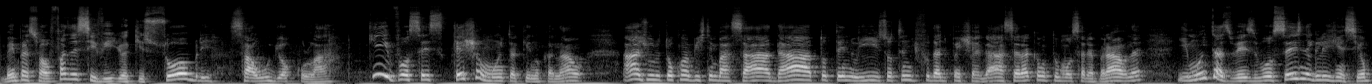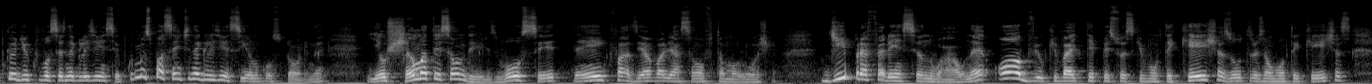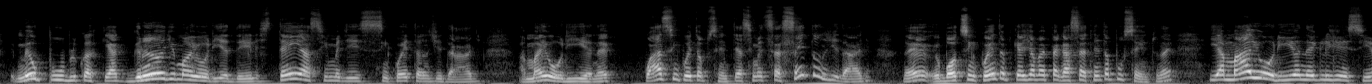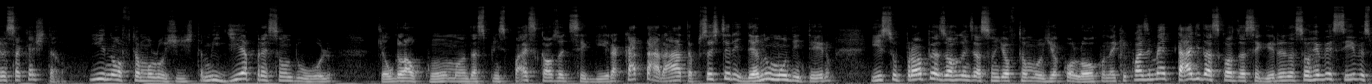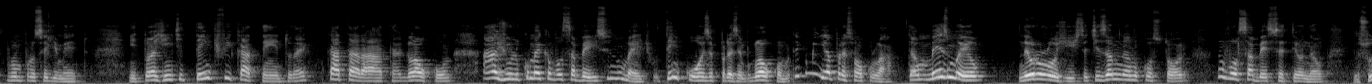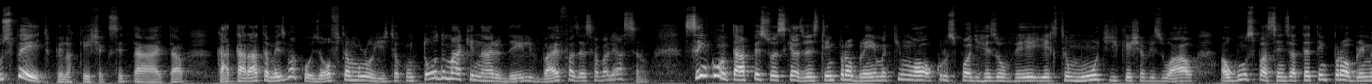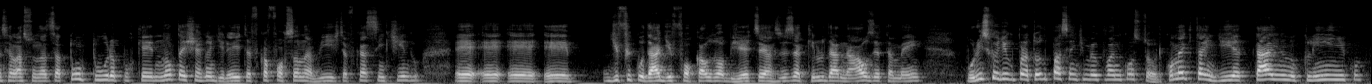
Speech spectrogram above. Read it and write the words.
Bem, pessoal, fazer esse vídeo aqui sobre saúde ocular que vocês queixam muito aqui no canal. Ah, Júlio, tô com a vista embaçada. Ah, tô tendo isso, tô tendo dificuldade para enxergar. Será que é um tumor cerebral, né? E muitas vezes vocês negligenciam. Por que eu digo que vocês negligenciam? Porque meus pacientes negligenciam no consultório, né? E eu chamo a atenção deles. Você tem que fazer a avaliação oftalmológica de preferência anual, né? Óbvio que vai ter pessoas que vão ter queixas, outras não vão ter queixas. Meu público aqui, a grande maioria deles tem acima de 50 anos de idade. A maioria, né? Quase 50%, tem acima de 60 anos de idade, né? Eu boto 50 porque já vai pegar 70%, né? E a maioria negligencia essa questão. E no oftalmologista, medir a pressão do olho, que é o glaucoma, uma das principais causas de cegueira, a catarata, para vocês terem ideia, no mundo inteiro, isso próprias organizações de oftalmologia colocam, né, que quase metade das causas da cegueira são reversíveis por um procedimento. Então a gente tem que ficar atento, né? Catarata, glaucoma. Ah, Júlio, como é que eu vou saber isso no médico? Tem coisa, por exemplo, glaucoma, tem que medir a pressão ocular. Então, mesmo eu, neurologista te examinando no consultório, não vou saber se você tem ou não. Eu suspeito pela queixa que você tá e tal. Catarata, mesma coisa. O oftalmologista, com todo o maquinário dele, vai fazer essa avaliação. Sem contar pessoas que às vezes têm problema que um óculos pode resolver e eles têm um monte de queixa visual. Alguns pacientes até têm problemas relacionados à tontura, porque não está enxergando direito, fica forçando a vista, fica sentindo. É, é, é, dificuldade de focar os objetos e às vezes aquilo dá náusea também. Por isso que eu digo para todo paciente meu que vai no consultório, como é que está em dia? Está indo no clínico?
